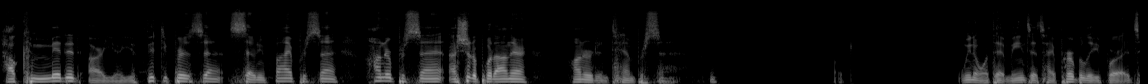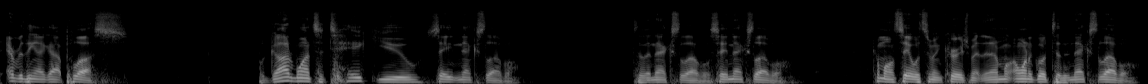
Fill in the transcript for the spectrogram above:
How committed are you? Are you 50%, 75%, 100%? I should have put on there 110%. like, we know what that means. It's hyperbole for it. It's everything I got plus. But God wants to take you, say, next level, to the next level. Say, next level. Come on, say it with some encouragement. Then I'm, I want to go to the next level.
